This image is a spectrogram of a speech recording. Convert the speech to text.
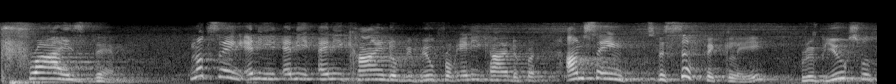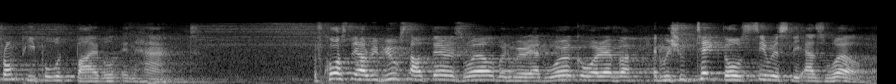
Prize them. I'm not saying any, any, any kind of rebuke from any kind of. I'm saying specifically rebukes from people with Bible in hand. Of course, there are rebukes out there as well when we're at work or wherever, and we should take those seriously as well.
